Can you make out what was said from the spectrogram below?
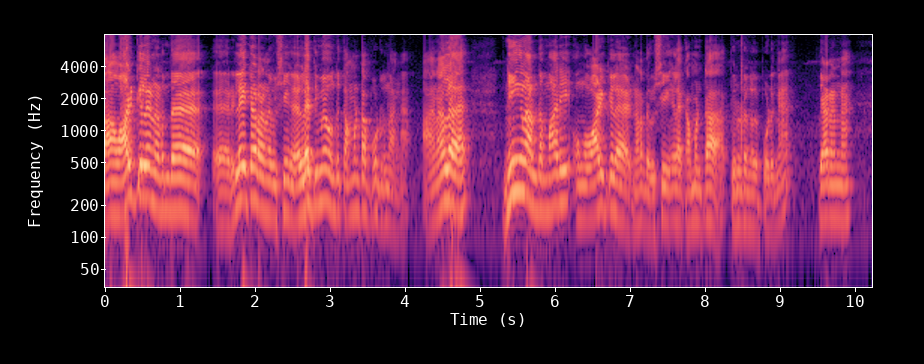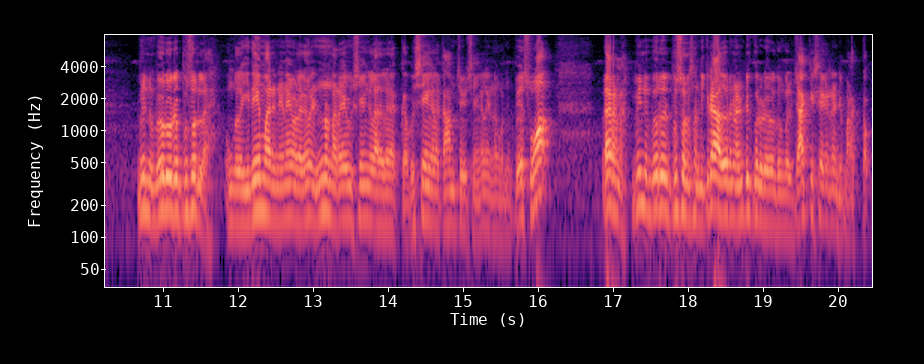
தான் வாழ்க்கையில் நடந்த ரிலேட்டடான விஷயங்கள் எல்லாத்தையுமே வந்து கமெண்ட்டாக போட்டிருந்தாங்க. அதனால் நீங்களும் அந்த மாதிரி உங்கள் வாழ்க்கையில் நடந்த விஷயங்களை கமெண்ட்டாக பின்னூட்டங்களை போடுங்க. வேற என்ன? மீண்டும் வேறு ஒரு எபிசோடில் உங்களை இதே மாதிரி நினைவுகள் இன்னும் நிறைய விஷயங்கள் அதில் விஷயங்களை காமிச்ச விஷயங்களை இன்னும் கொஞ்சம் பேசுவோம். வேற என்ன? மீண்டும் வேறு ஒரு எபிசோடில் சந்திக்கிறேன். அது ஒரு நன்றி கூறுவது உங்கள் ஜாக்கி சேகர். நன்றி வணக்கம்.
